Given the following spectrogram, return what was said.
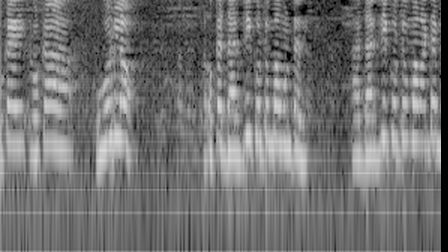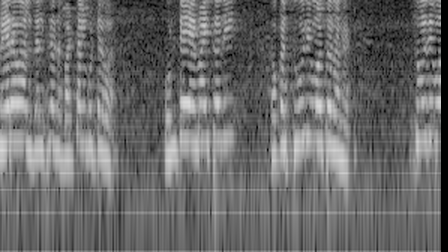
ఒక ఒక ఊర్లో ఒక దర్జీ కుటుంబం ఉంటుంది. ఆ దర్జీ కుటుంబం అంటే మేరే వాళ్ళు తెలుసు కదా బట్టలు కుట్టేవాళ్ళు ఉంటే ఏమైతుంది? ఒక సూది పోతుంది అన్నట్టు. సూది పో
